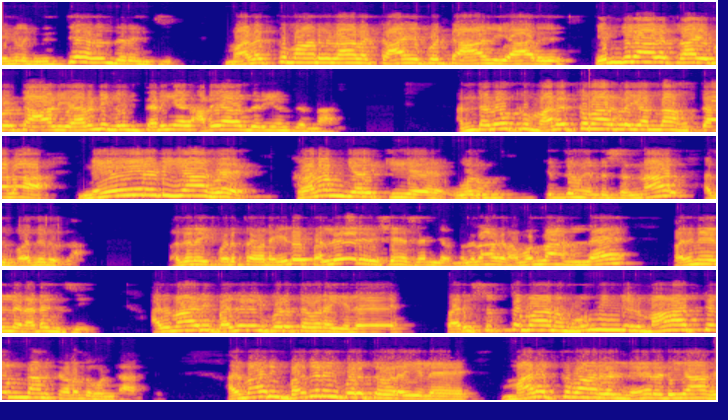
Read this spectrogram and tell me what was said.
எங்களுக்கு வித்தியாசம் தெரிஞ்சு. மலக்குமார்களால காயப்பட்ட ஆள் யாரு? எங்களால காயப்பட்ட ஆள் யாருன்னு எங்களுக்கு தனியா அடையாளம் தெரியும் சொன்னாங்க. அந்த அளவுக்கு மலக்குமார்களை அல்லாஹத்தாலா நேரடியாக களம் இறக்கிய ஒரு யுத்தம் என்று சொன்னால் அது பதில் தான் பதிலை பொறுத்தவரையில பல்வேறு விசேஷங்கள். முதலாவது ரமலான்ல பதினேழுல நடந்துச்சு. அது மாதிரி பதிலை பொறுத்தவரையிலே பரிசுத்தமான மூமிங்கள் மாத்திரம் தான் கலந்து கொண்டார்கள். அது மாதிரி பதிலை பொறுத்தவரையிலே மலக்குமார்கள் நேரடியாக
